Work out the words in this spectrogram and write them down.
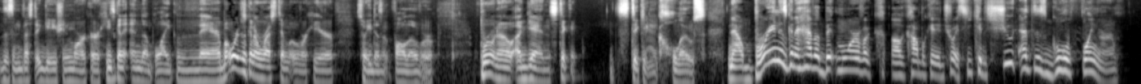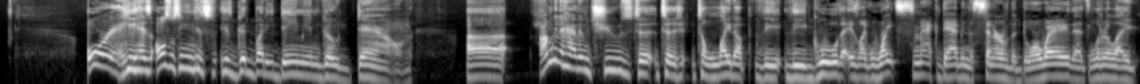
this investigation marker. He's going to end up like there, but we're just going to rest him over here so he doesn't fall over. Bruno, again, sticking sticking close. Now, Bryn is going to have a bit more of a, a complicated choice. He could shoot at this ghoul flinger, or he has also seen his, his good buddy Damien go down. Uh, I'm gonna have him choose to to to light up the the ghoul that is like right smack dab in the center of the doorway. That's literally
